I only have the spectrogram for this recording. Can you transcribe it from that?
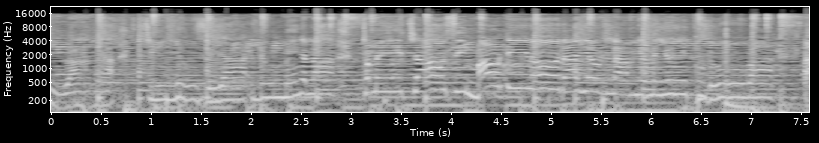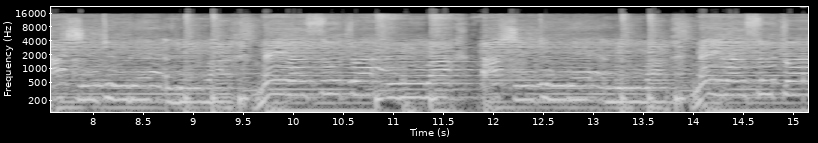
ကြည်ပါလားကြည်နူစရာလူမင်္ဂလာထမေချောင်းစီမောင်တီနိုသာရောက်လာမြမရွေကုသိုလ်ပါတာရှိကျူတဲ့အလူပါနေဝဆူတွားအလူပါတာရှိကျူတဲ့အလူပါနေဝဆူတွား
